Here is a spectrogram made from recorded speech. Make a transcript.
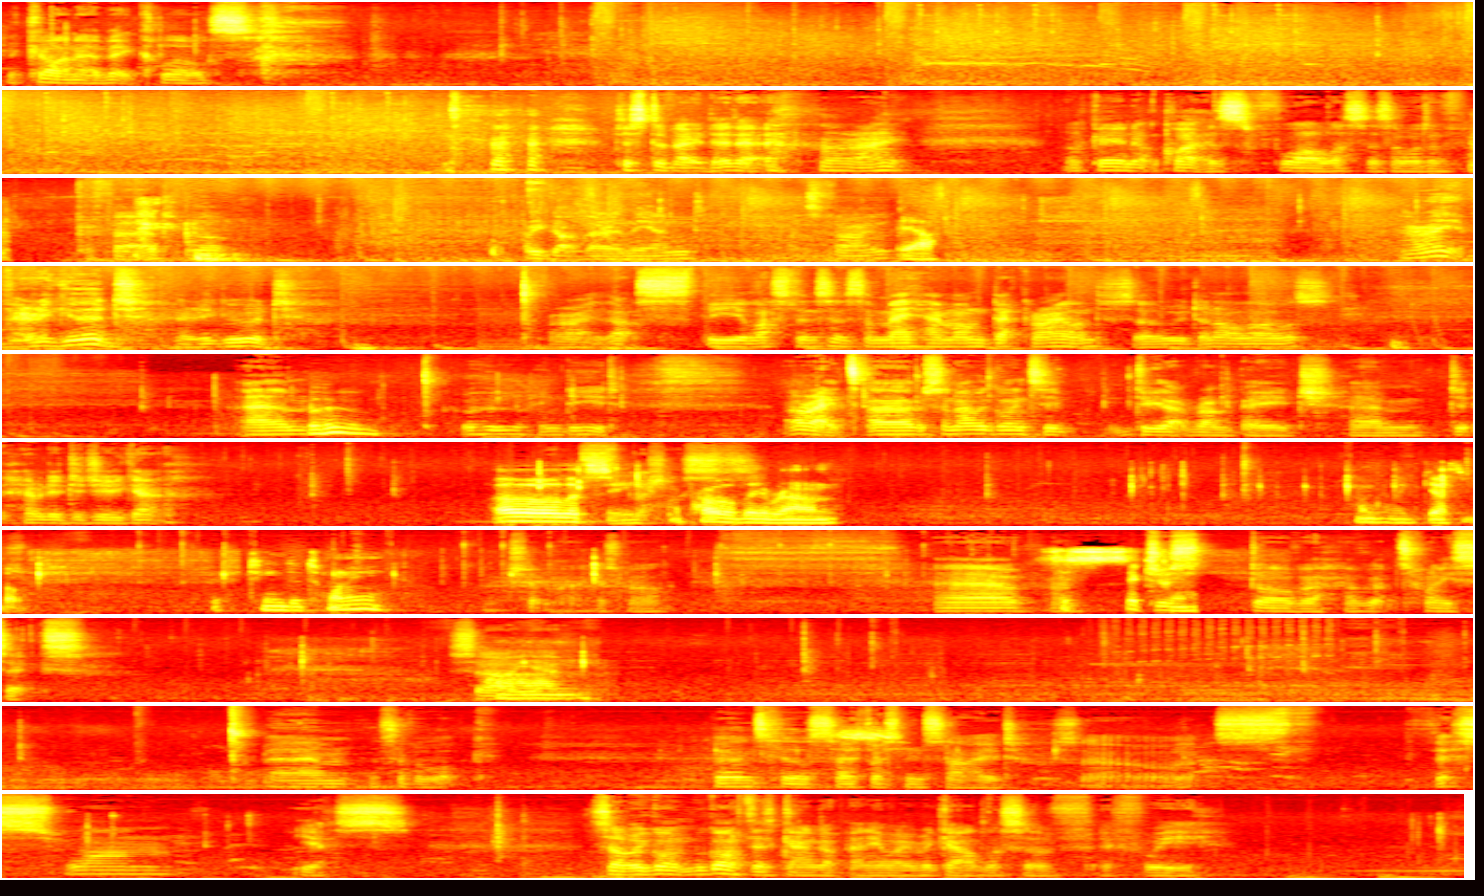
We're calling it a bit close. Just about did it. Alright. Okay, not quite as flawless as I would have preferred, but we got there in the end. That's fine. Yeah. Alright, very good. Very good. Alright, that's the last instance of mayhem on Decker Island, so we've done all those. Um, Woohoo. Woohoo, indeed. Alright, um, so now we're going to do that rampage. Um, did, how many did you get? Oh, let's see. Specialists. Probably around. I'm gonna guess about 15 to 20. I'll check that as well. Uh, It's a 16. just over. I've got 26. So, Oh, yeah. Um, let's have a look. Burns Hill, southwestern side. So that's this one. Yes. So we're going we're going with this gang up anyway, regardless of if we.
